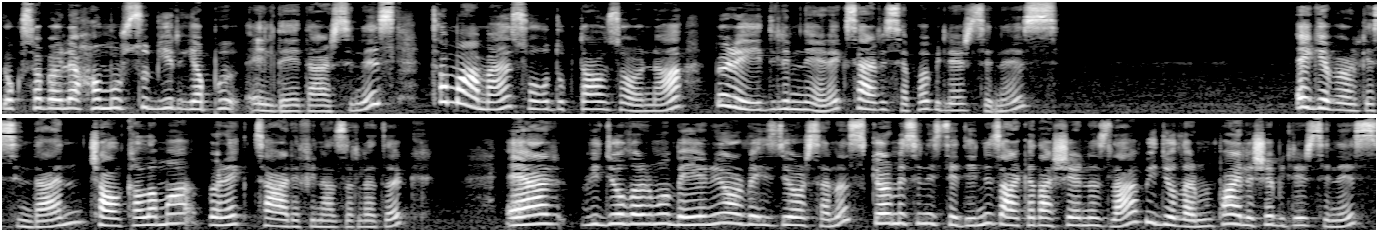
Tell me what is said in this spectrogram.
Yoksa böyle hamursu bir yapı elde edersiniz. Tamamen soğuduktan sonra böreği dilimleyerek servis yapabilirsiniz. Ege bölgesinden çalkalama börek tarifini hazırladık. Eğer videolarımı beğeniyor ve izliyorsanız görmesini istediğiniz arkadaşlarınızla videolarımı paylaşabilirsiniz.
